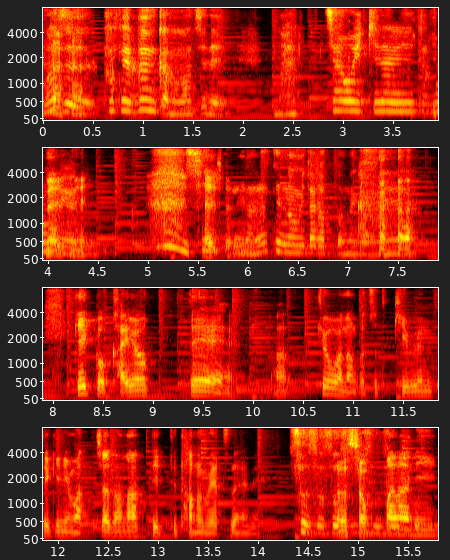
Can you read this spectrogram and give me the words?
まず カフェ文化の街で抹茶をいきなり頼むよいきなりりねラテ飲みたかったんだけどね。結構通って、あ今日はなんかちょっと気分的に抹茶だなって言って頼むやつだよね。そうそうそうそうそうしょっぱなに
